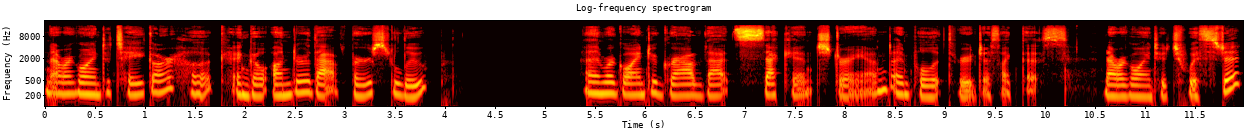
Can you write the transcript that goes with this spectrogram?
Now we're going to take our hook and go under that first loop. And we're going to grab that second strand and pull it through just like this. Now we're going to twist it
